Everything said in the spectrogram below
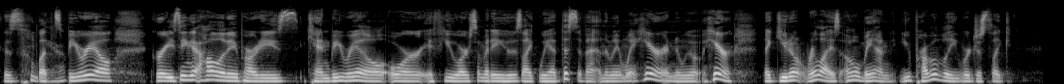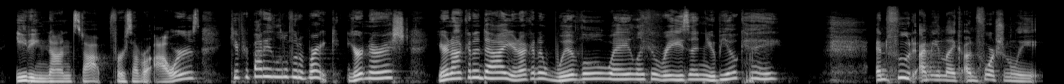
because let's be real, grazing at holiday parties can be real. Or if you are somebody who's like, we had this event and then we went here and then we went here, like you don't realize, oh man, you probably were just like eating nonstop for several hours. Give your body a little bit of break. You're nourished. You're not going to die. You're not going to wibble away like a raisin. You'll be okay. And food, I mean, like, unfortunately,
